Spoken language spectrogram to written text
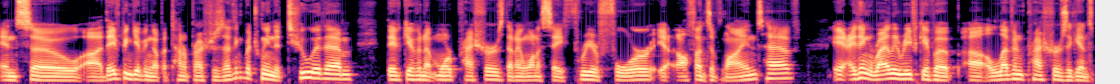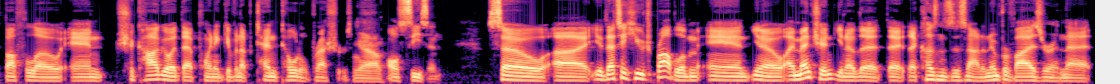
and so uh, they've been giving up a ton of pressures. I think between the two of them, they've given up more pressures than I want to say three or four offensive lines have. I think Riley Reiff gave up uh, 11 pressures against Buffalo, and Chicago at that point had given up 10 total pressures yeah. all season. So uh, yeah, that's a huge problem. And you know, I mentioned you know that, that that Cousins is not an improviser, and that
